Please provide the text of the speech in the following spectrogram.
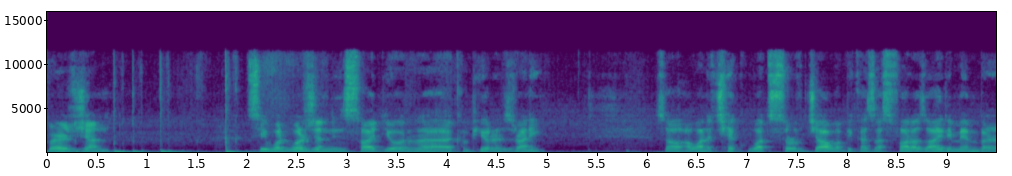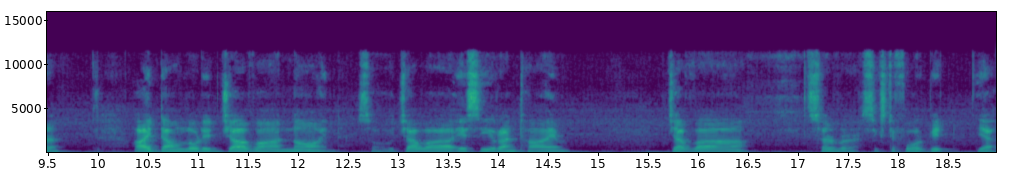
version. See what version inside your uh, computer is running. So I want to check what sort of Java because as far as I remember I downloaded Java 9 so Java SE runtime Java server 64 bit. Yeah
